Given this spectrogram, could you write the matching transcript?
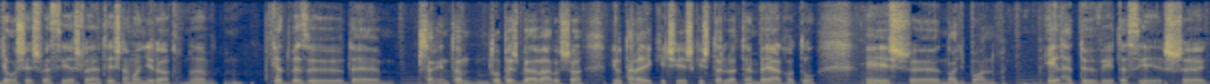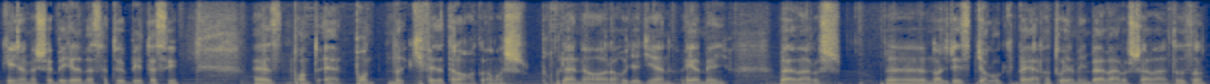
gyors és veszélyes lehet, és nem annyira e, kedvező, de szerintem Budapest belvárosa, miután elég kicsi és kis területen bejárható, és e, nagyban élhetővé teszi, és e, kényelmesebbé, élvezhetőbbé teszi, ez pont, e, pont kifejezetten alkalmas lenne arra, hogy egy ilyen élmény belváros nagy rész gyalog bejárható élmény belvárossá változzon.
